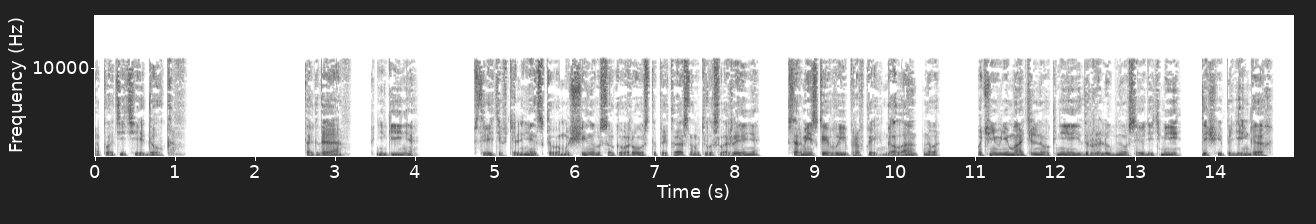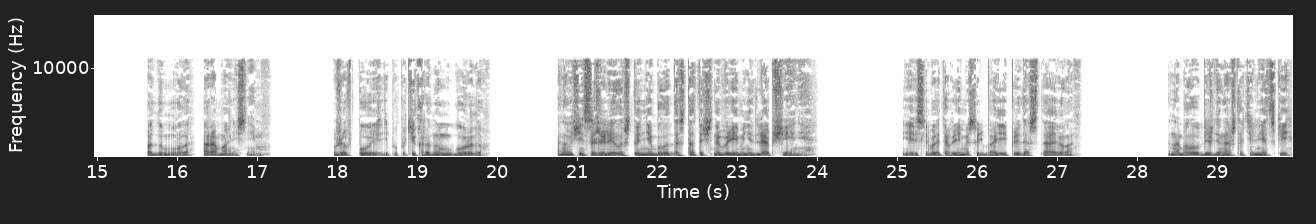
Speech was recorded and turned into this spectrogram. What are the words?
оплатить ей долг. Тогда княгиня, встретив Тельнецкого, мужчину высокого роста, прекрасного телосложения, с армейской выправкой, галантного, очень внимательного к ней и дружелюбного с ее детьми, да еще и при деньгах, подумывала о романе с ним. Уже в поезде по пути к родному городу она очень сожалела, что не было достаточно времени для общения. если бы это время судьба ей предоставила, она была убеждена, что Тельнецкий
